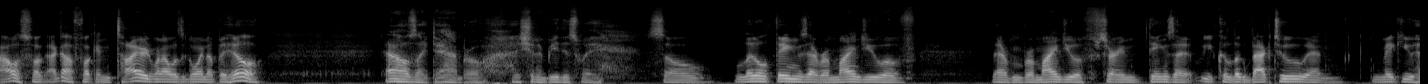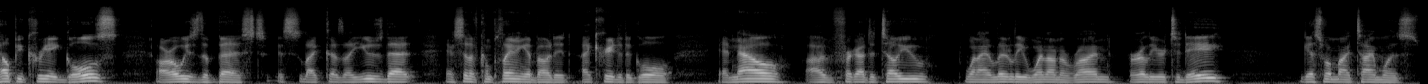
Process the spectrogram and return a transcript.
I was fuck I got fucking tired when I was going up a hill, and I was like, damn, bro, I shouldn't be this way. So little things that remind you of that remind you of certain things that you could look back to and make you help you create goals are always the best. It's like because I used that instead of complaining about it, I created a goal. And now I forgot to tell you when I literally went on a run earlier today. Guess what my time was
